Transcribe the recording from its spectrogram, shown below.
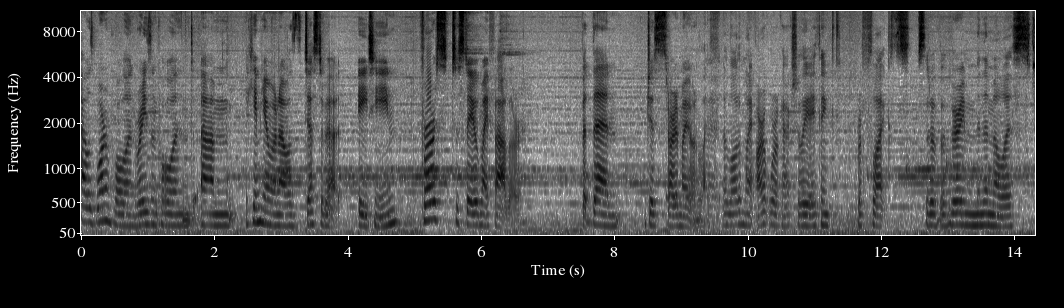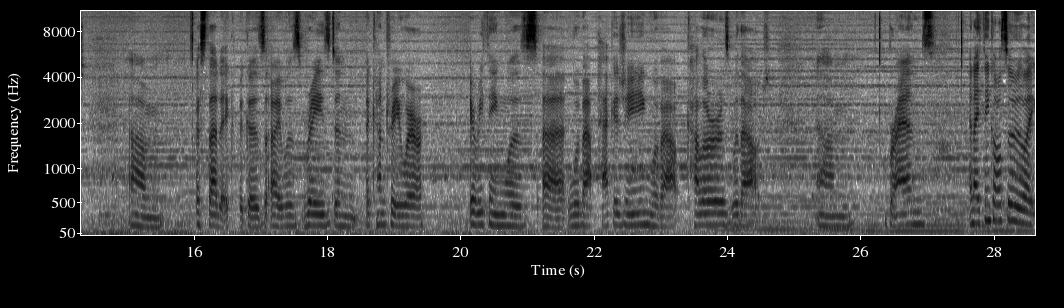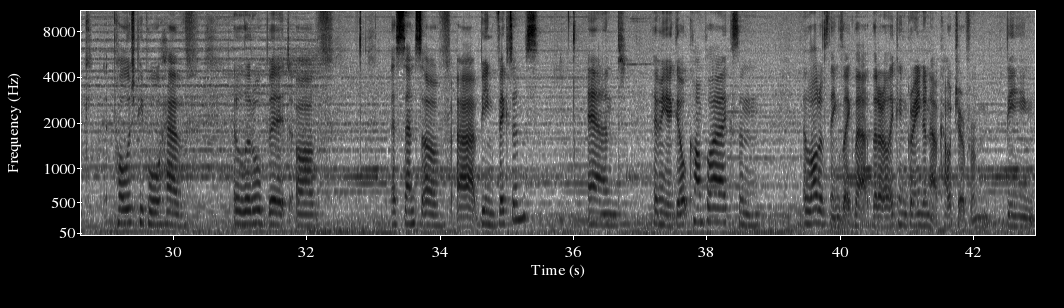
I was born in Poland, raised in Poland. Um, I came here when I was just about 18. First to stay with my father, but then just started my own life. A lot of my artwork actually, I think, reflects sort of a very minimalist um, aesthetic because I was raised in a country where everything was uh, without packaging, without colors, without um, brands. And I think also like Polish people have a little bit of a sense of uh, being victims and having a guilt complex and a lot of things like that that are like ingrained in our culture from being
